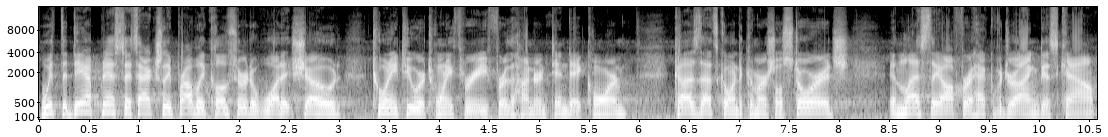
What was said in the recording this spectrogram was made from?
With the dampness, it's actually probably closer to what it showed 22 or 23 for the 110 day corn because that's going to commercial storage. unless they offer a heck of a drying discount,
